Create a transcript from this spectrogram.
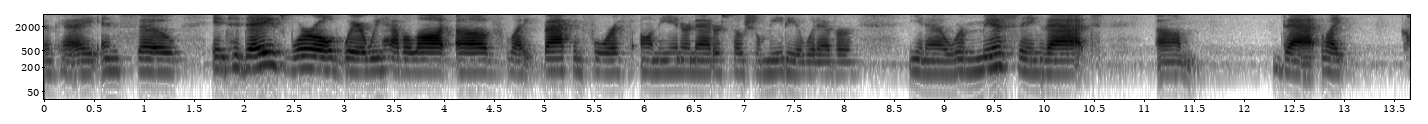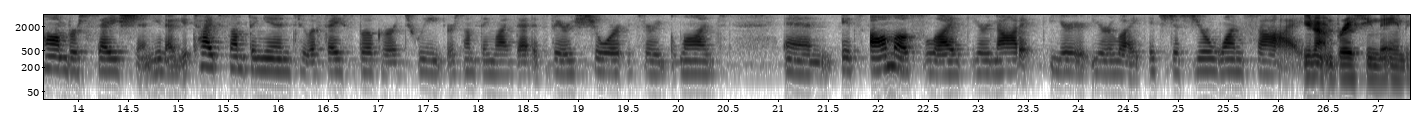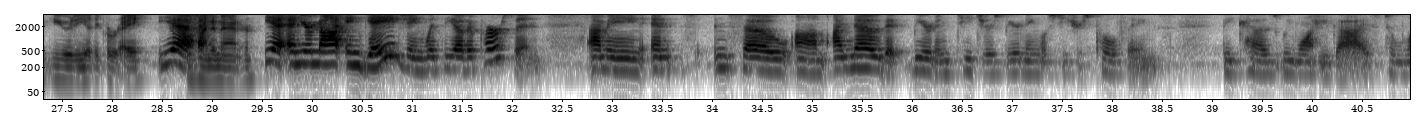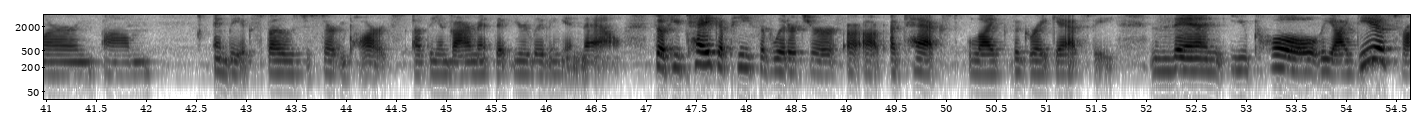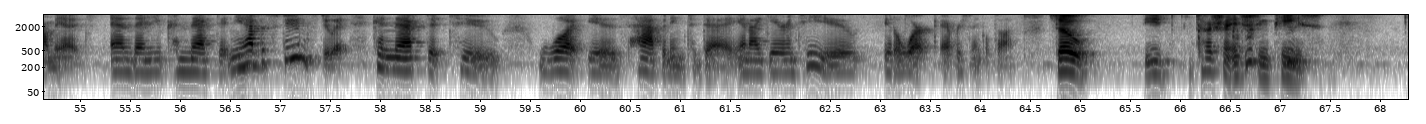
Okay, and so in today's world where we have a lot of like back and forth on the internet or social media, whatever, you know, we're missing that um, that like conversation. You know, you type something into a Facebook or a tweet or something like that. It's very short. It's very blunt and it's almost like you're not you're you're like it's just your one side. You're not embracing the ambiguity of the gray yeah behind a matter. Yeah and you're not engaging with the other person. I mean and and so um, i know that Bearden teachers Bearden english teachers pull things because we want you guys to learn um, and be exposed to certain parts of the environment that you're living in now. So, if you take a piece of literature or a text like The Great Gatsby, then you pull the ideas from it and then you connect it. And you have the students do it, connect it to what is happening today. And I guarantee you, it'll work every single time. So you touched on an interesting piece.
